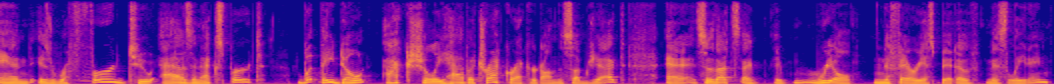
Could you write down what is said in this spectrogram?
and is referred to as an expert, but they don't actually have a track record on the subject. And so, that's a, a real nefarious bit of misleading.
